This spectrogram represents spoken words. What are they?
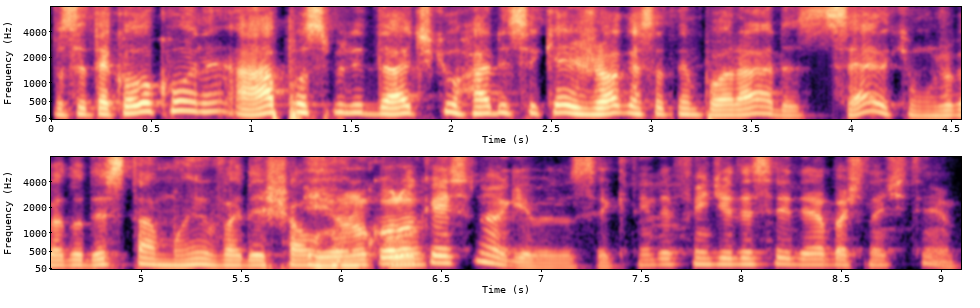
você até colocou, né? Há a possibilidade que o Harden sequer joga essa temporada. Sério que um jogador desse tamanho vai deixar o. Eu não coloquei isso, não, Guilherme. Você que tem defendido essa ideia há bastante tempo.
